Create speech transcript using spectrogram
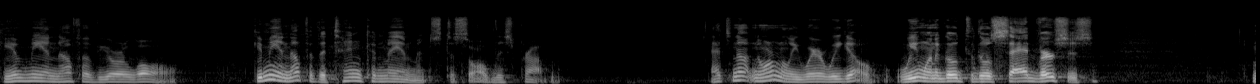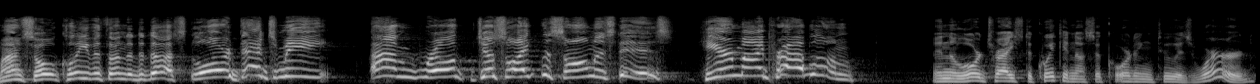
give me enough of your law? Give me enough of the Ten Commandments to solve this problem. That's not normally where we go. We want to go to those sad verses. My soul cleaveth unto the dust. Lord, that's me. I'm broke just like the psalmist is. Hear my problem. And the Lord tries to quicken us according to his word.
